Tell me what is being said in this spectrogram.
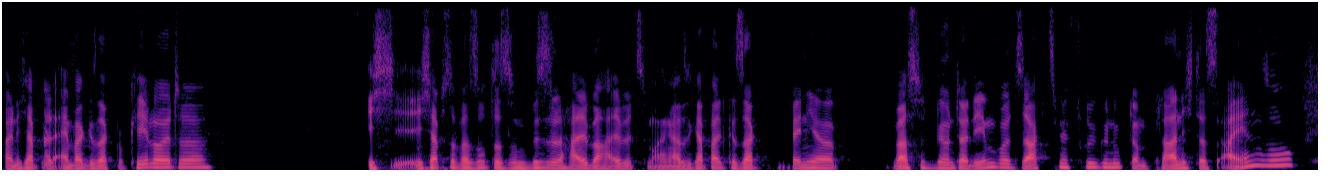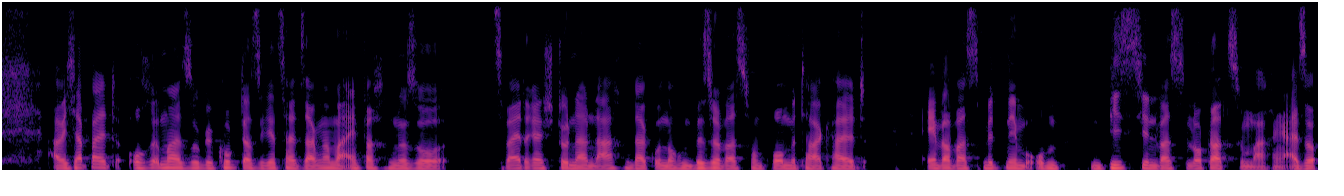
Und ich habe halt einfach gesagt, okay, Leute, ich, ich habe so versucht, das so ein bisschen halbe halbe zu machen. Also ich habe halt gesagt, wenn ihr was mit mir unternehmen wollt, sagt es mir früh genug, dann plane ich das ein so. Aber ich habe halt auch immer so geguckt, dass ich jetzt halt, sagen wir mal, einfach nur so zwei, drei Stunden am Nachmittag und noch ein bisschen was vom Vormittag halt einfach was mitnehme, um ein bisschen was locker zu machen. Also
